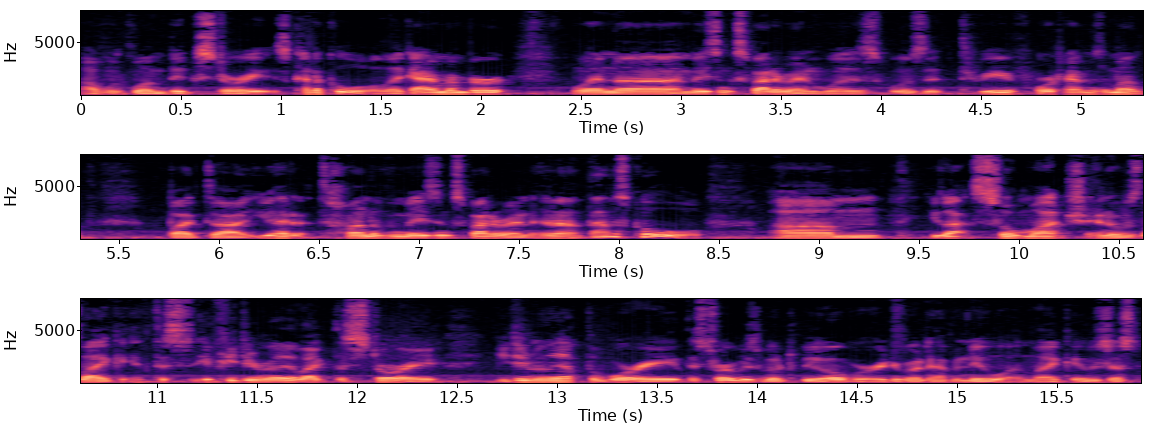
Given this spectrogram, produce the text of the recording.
uh, with one big story. It's kind of cool. Like I remember when uh, Amazing Spider-Man was was it three or four times a month, but uh, you had a ton of Amazing Spider-Man, and that was cool. Um, you got so much, and it was like if this if you didn't really like the story, you didn't really have to worry. The story was about to be over, and you're about to have a new one. Like it was just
